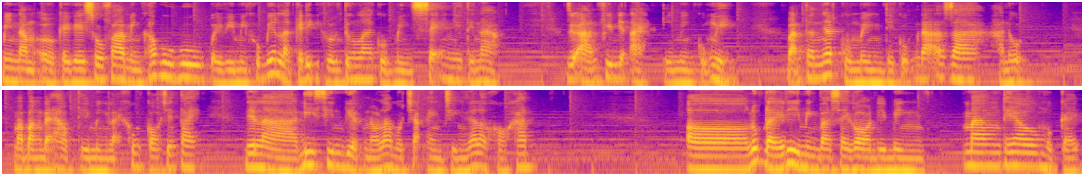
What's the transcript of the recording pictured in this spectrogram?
mình nằm ở cái ghế sofa mình khóc hu hu bởi vì mình không biết là cái định hướng tương lai của mình sẽ như thế nào. Dự án phim điện ảnh thì mình cũng nghỉ. Bạn thân nhất của mình thì cũng đã ra Hà Nội mà bằng đại học thì mình lại không có trên tay nên là đi xin việc nó là một chặng hành trình rất là khó khăn. Ờ, lúc đấy thì mình vào Sài Gòn thì mình mang theo một cái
